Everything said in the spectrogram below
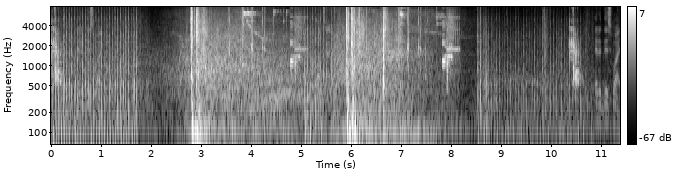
Headed this way. Contact. Headed this way.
